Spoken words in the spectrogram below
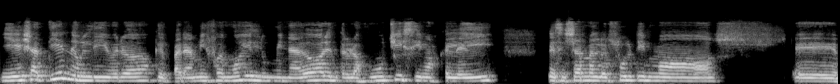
y ella tiene un libro que para mí fue muy iluminador, entre los muchísimos que leí, que se llama Los últimos, eh,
